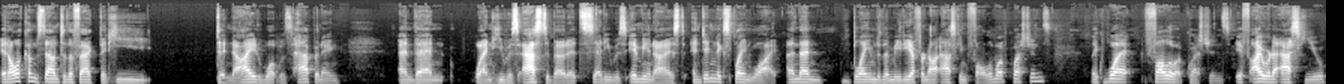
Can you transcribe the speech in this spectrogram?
It all comes down to the fact that he denied what was happening and then when he was asked about it said he was immunized and didn't explain why and then blamed the media for not asking follow up questions. Like, what follow up questions? If I were to ask you,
